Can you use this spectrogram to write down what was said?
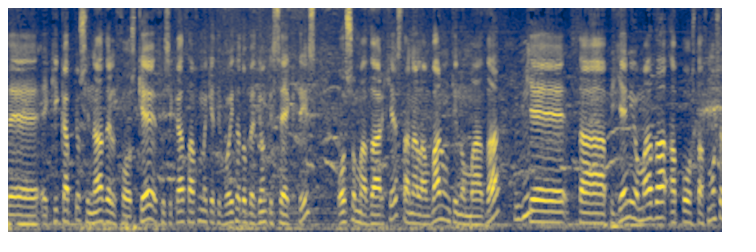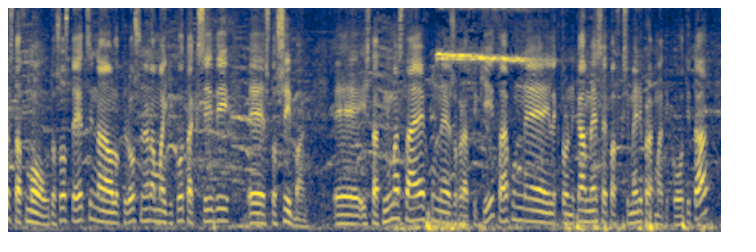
Ε, εκεί κάποιος συνάδελφος και φυσικά θα έχουμε και τη βοήθεια των παιδιών της έκτης ως ομαδάρχες θα αναλαμβάνουν την ομάδα και θα πηγαίνει η ομάδα από σταθμό σε σταθμό ούτως ώστε έτσι να ολοκληρώσουν ένα μαγικό ταξίδι ε, στο σύμπαν. Ε, οι σταθμοί μας θα έχουν ζωγραφική, θα έχουν ηλεκτρονικά μέσα επαυξημένη πραγματικότητα, ε,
